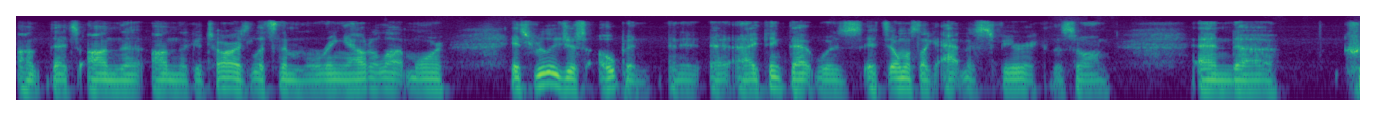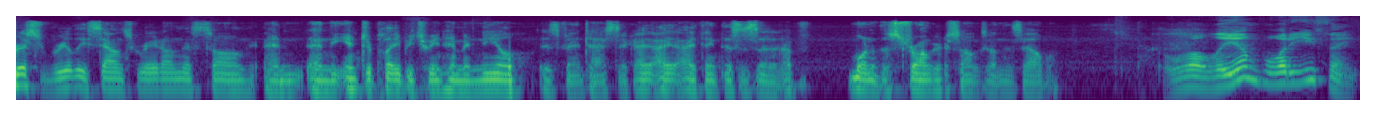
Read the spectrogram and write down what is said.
on, that's on the on the guitars lets them ring out a lot more. It's really just open and it and i think that was it's almost like atmospheric the song. And uh chris really sounds great on this song and and the interplay between him and Neal is fantastic. I i, I think this is a, a one of the stronger songs on this album well liam what do you think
